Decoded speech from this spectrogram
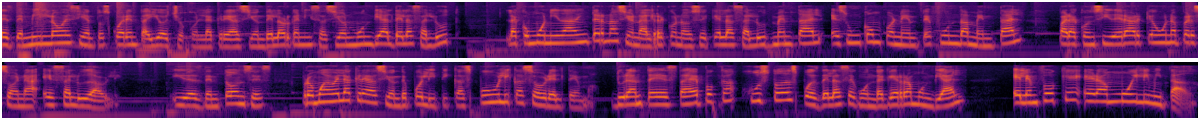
Desde 1948, con la creación de la Organización Mundial de la Salud, la comunidad internacional reconoce que la salud mental es un componente fundamental para considerar que una persona es saludable, y desde entonces promueve la creación de políticas públicas sobre el tema. Durante esta época, justo después de la Segunda Guerra Mundial, el enfoque era muy limitado.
